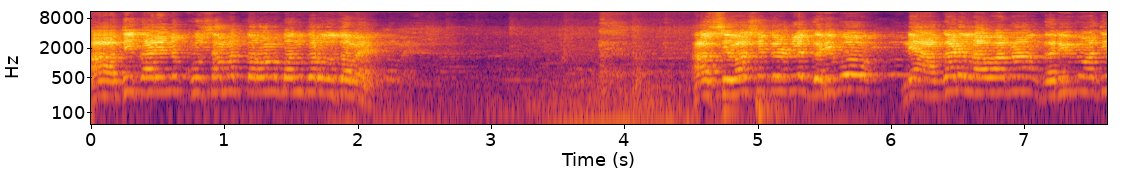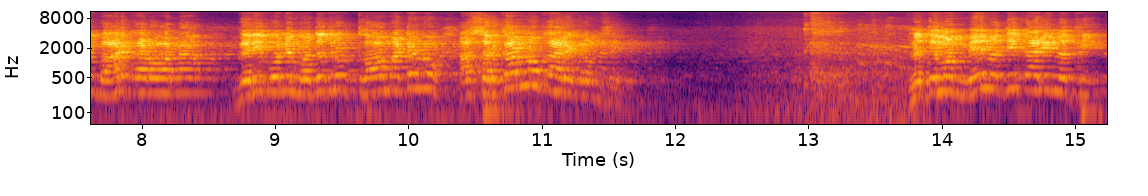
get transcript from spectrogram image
આ અધિકારીને ખુશામત કરવાનું બંધ કરો તમે. આ સેવા ક્ષેત્ર એટલે ગરીબો ને આગળ લાવવાના, ગરીબોમાંથી બહાર કાઢવાના, ગરીબોને મદદરૂપ થવા માટેનો આ સરકારનો કાર્યક્રમ છે. ને તેમાં મેન અધિકારી નથી.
